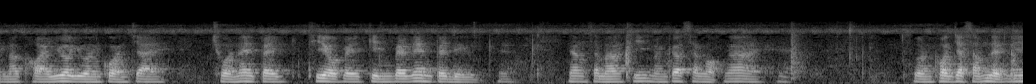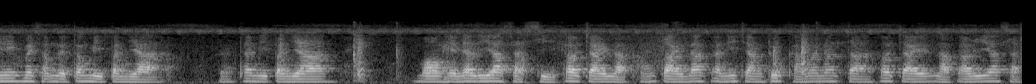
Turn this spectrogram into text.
สมาคอยยั่วยวนกวนใจ ชวนให้ไปเที่ยวไปกินไปเล่นไปดื่มนั่งสมาธิมันก็สงบง่าย ส่วนคนจะสำเร็จนี้ไม่สำเร็จต้องมีปัญญา ถ้ามีปัญญามองเห็นอริยสัจสี่เข้าใจหลักของใจรักอนิจจังทุกขังอนัตตาเข้าใจหลักอริยสัจ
